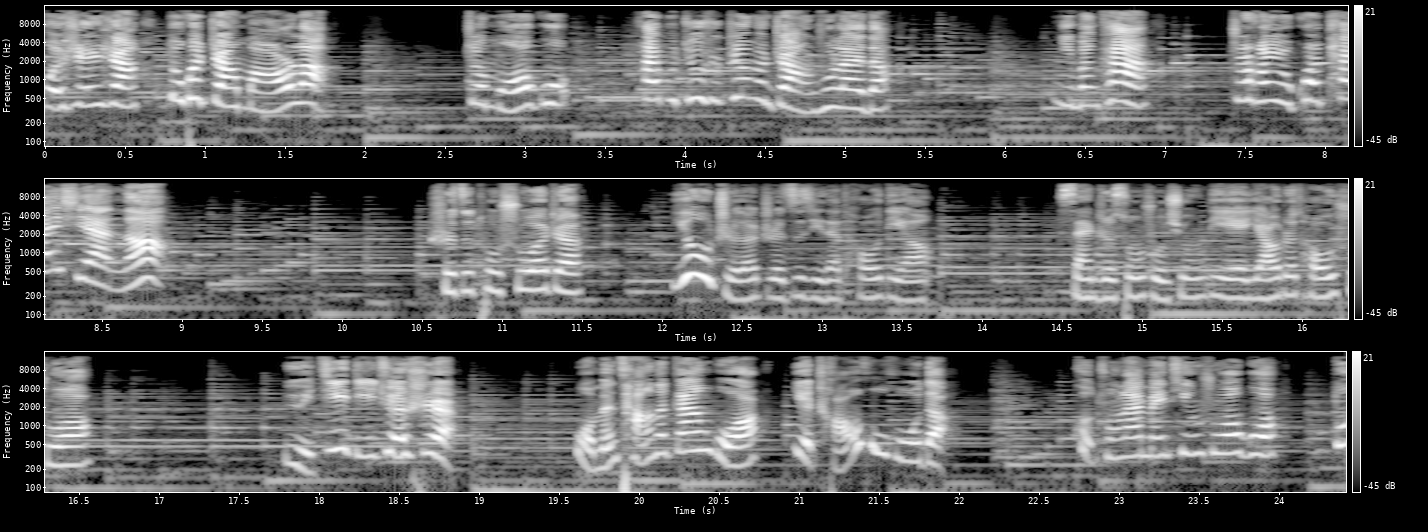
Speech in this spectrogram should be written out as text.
我身上都快长毛了。这蘑菇……”还不就是这么长出来的？你们看，这还有块苔藓呢。狮子兔说着，又指了指自己的头顶。三只松鼠兄弟摇着头说：“雨季的确是，我们藏的干果也潮乎乎的，可从来没听说过动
